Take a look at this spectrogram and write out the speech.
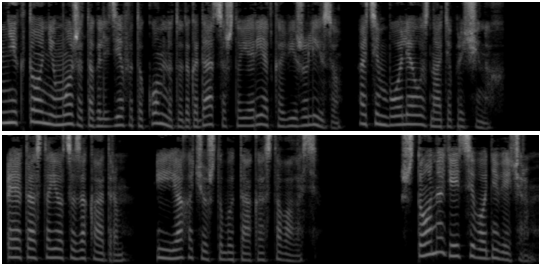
Никто не может, оглядев эту комнату, догадаться, что я редко вижу Лизу, а тем более узнать о причинах. Это остается за кадром, и я хочу, чтобы так и оставалось. Что надеть сегодня вечером?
